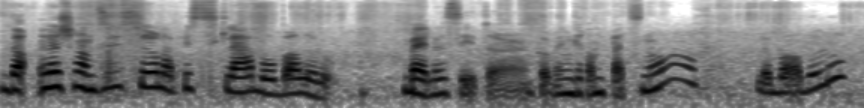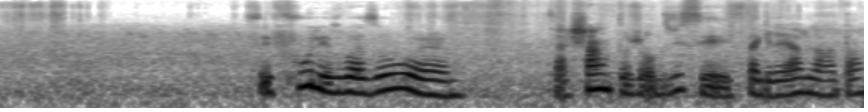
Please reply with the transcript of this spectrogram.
Bon, là, je suis rendue sur la piste cyclable au bord de l'eau. Ben là, c'est comme une grande patinoire, le bord de l'eau. C'est fou, les oiseaux. Euh, ça chante aujourd'hui, c'est agréable d'entendre.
